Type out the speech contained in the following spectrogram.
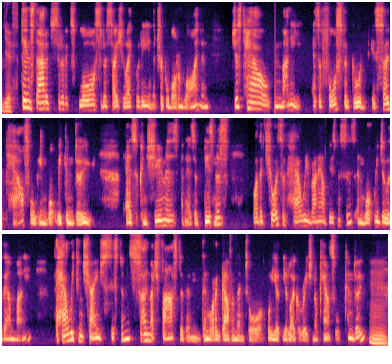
Yes. Then started to sort of explore sort of social equity and the triple bottom line and just how money as a force for good is so powerful in what we can do as consumers and as a business by the choice of how we run our businesses and what we do with our money how we can change systems so much faster than, than what a government or, or your, your local regional council can do. Mm.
